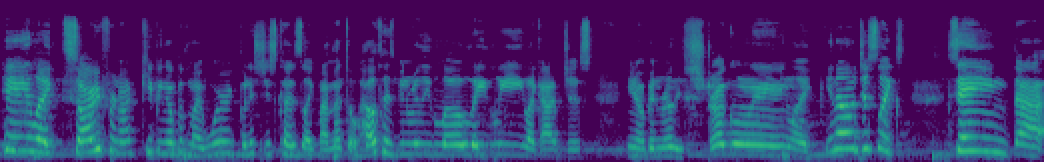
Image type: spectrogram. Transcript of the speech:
hey, like, sorry for not keeping up with my work, but it's just because, like, my mental health has been really low lately. Like, I've just you know, been really struggling, like, you know, just like saying that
